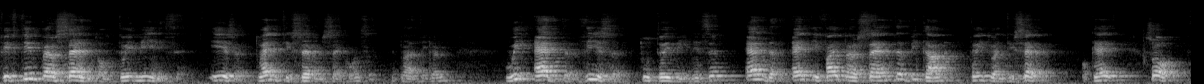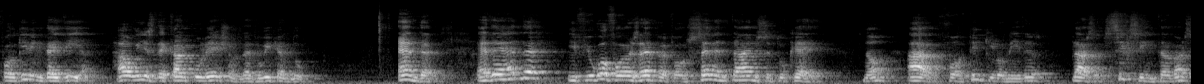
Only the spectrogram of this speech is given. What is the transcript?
15% of 3 minutes is 27 seconds, practically. We add this to 3 minutes, and 85% become 327. Okay? So, for giving the idea, how is the calculation that we can do? And uh, at the end, if you go, for example, for 7 times 2k, no, are 14 kilometers plus 6 intervals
